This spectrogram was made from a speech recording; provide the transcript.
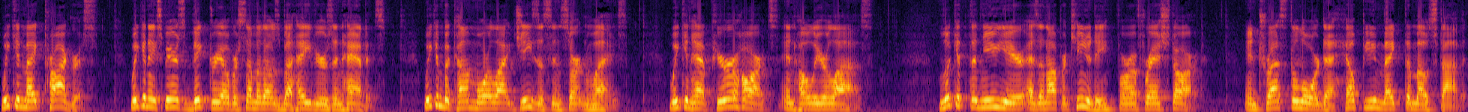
We can make progress. We can experience victory over some of those behaviors and habits. We can become more like Jesus in certain ways we can have purer hearts and holier lives. Look at the new year as an opportunity for a fresh start and trust the Lord to help you make the most of it.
